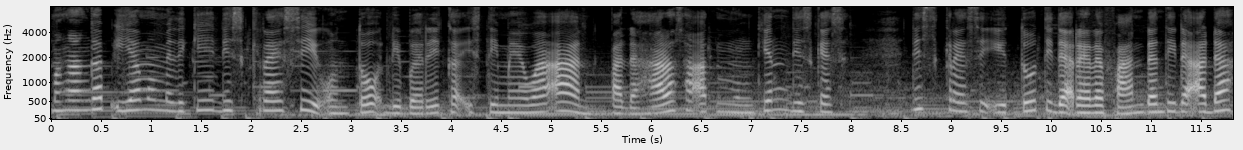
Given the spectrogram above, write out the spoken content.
menganggap ia memiliki diskresi untuk diberi keistimewaan, padahal saat mungkin diskresi, diskresi itu tidak relevan dan tidak ada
